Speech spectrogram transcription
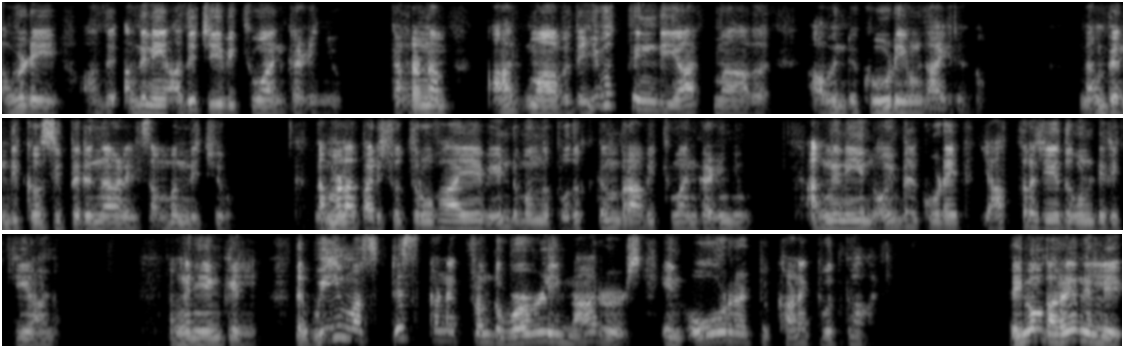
അവിടെ അത് അതിനെ അതിജീവിക്കുവാൻ കഴിഞ്ഞു. കാരണം ആത്മാവ് ദൈവത്തിന്റെ ആത്മാവ് അവന്റെ കൂടെ ഉണ്ടായിരുന്നു. നാം ബന്ധിക്കോസി പെരുന്നാളിൽ സംബന്ധിച്ചു. നമ്മളെ പരിശുദ്ധ്രൂഹായെ വീണ്ടും ഒന്ന് പുതുക്കം പ്രാപിക്കുവാൻ കഴിഞ്ഞു. അങ്ങനെ ഈ നോയമ്പിൽ കൂടെ യാത്ര ചെയ്തുകൊണ്ടിരിക്കുകയാണ്. അങ്ങനെയെങ്കിൽ we must disconnect from the worldly matters in order to connect with God ദൈവം പറയുന്നില്ലേ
